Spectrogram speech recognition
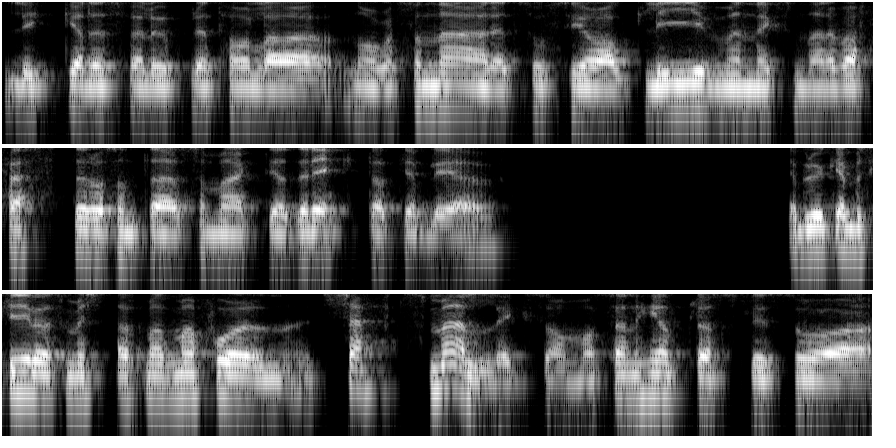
lyckades väl upprätthålla något sånär ett socialt liv men liksom när det var fester och sånt där så märkte jag direkt att jag blev jag brukar beskriva det som att man får en käftsmäll liksom, och sen helt plötsligt så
